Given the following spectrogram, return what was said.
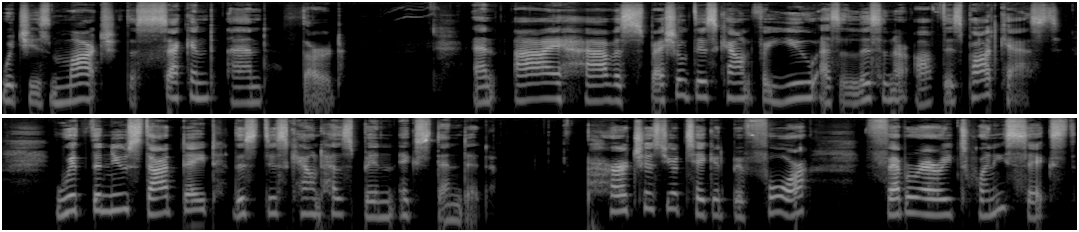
which is March the 2nd and 3rd. And I have a special discount for you as a listener of this podcast. With the new start date, this discount has been extended. Purchase your ticket before February 26th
